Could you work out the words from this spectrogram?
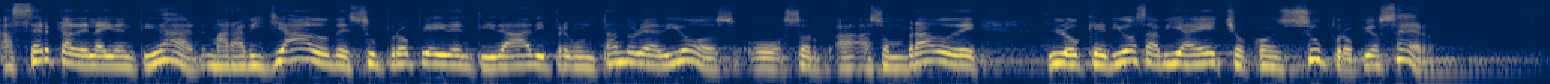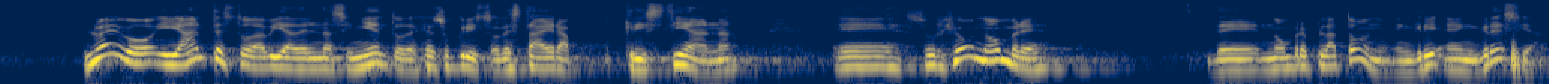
acerca de la identidad, maravillado de su propia identidad y preguntándole a Dios o asombrado de lo que Dios había hecho con su propio ser. Luego, y antes todavía del nacimiento de Jesucristo, de esta era cristiana, eh, surgió un hombre de nombre Platón en, Grecia,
